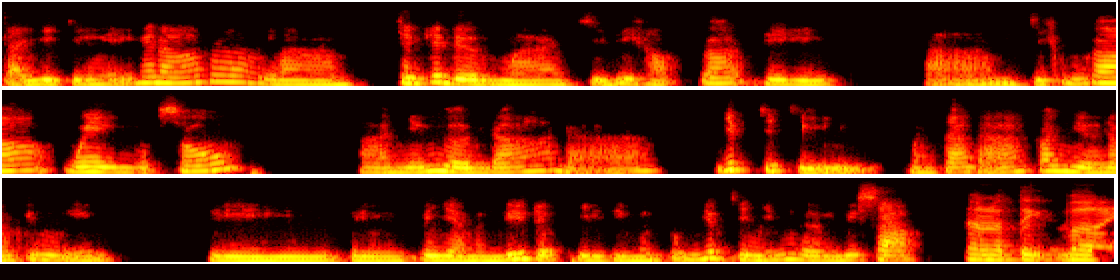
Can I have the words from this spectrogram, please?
Tại vì chị nghĩ cái đó đó là trên cái đường mà chị đi học đó thì, à, chị cũng có quen một số, à, những người đó đã giúp cho chị, mà ta đã có nhiều năm kinh nghiệm, thì thì bây giờ mình biết được gì thì mình cũng giúp cho những người đi sau. Thật là tuyệt vời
